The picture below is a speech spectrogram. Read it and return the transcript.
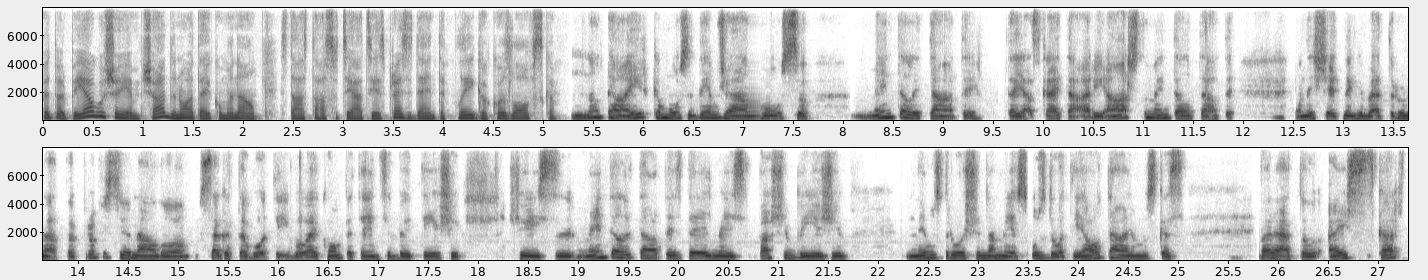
bet par pieaugušajiem šāda noteikuma nav, stāsta asociācijas prezidente Līga Kozlovska. Nu, tā ir, ka mūsu, diemžēl, mūsu mentalitāte tajā skaitā arī ārstu mentalitāti. Un es šeit negribētu runāt par profesionālo sagatavotību vai kompetenci, bet tieši šīs mentalitātes dēļ mēs paši bieži neuzdrošināmies uzdot jautājumus, kas varētu aizskart,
